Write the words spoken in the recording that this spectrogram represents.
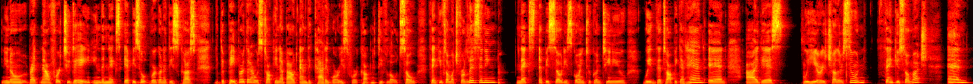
you know, right now for today. In the next episode, we're going to discuss the paper that I was talking about and the categories for cognitive load. So thank you so much for listening. Next episode is going to continue with the topic at hand. And I guess we hear each other soon. Thank you so much. And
